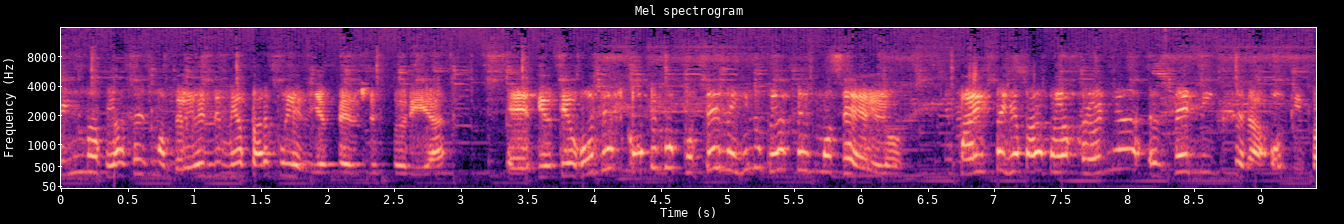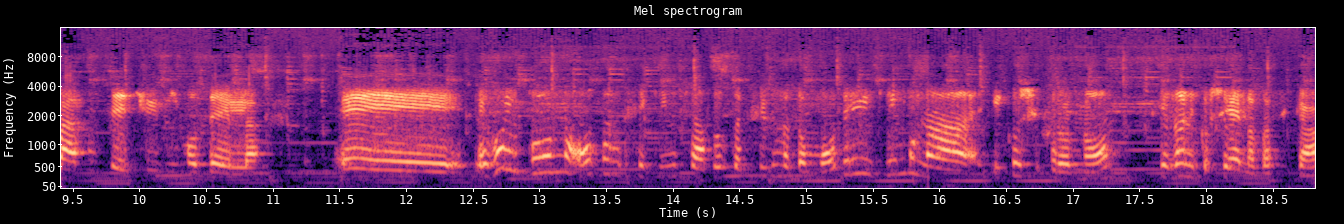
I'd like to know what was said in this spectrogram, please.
έγινα απλά size μοντέλο είναι μια πάρα πολύ ενδιαφέρουσα ιστορία. Ε, διότι εγώ δεν σκόπευα ποτέ να γίνω plus size μοντέλο. Και μάλιστα για πάρα πολλά χρόνια δεν ήξερα ότι υπάρχουν τέτοιου είδους μοντέλα. Ε, εγώ λοιπόν όταν ξεκίνησα αυτό το ταξίδι με το modeling ήμουνα 20 χρονών, σχεδόν 21 βασικά,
